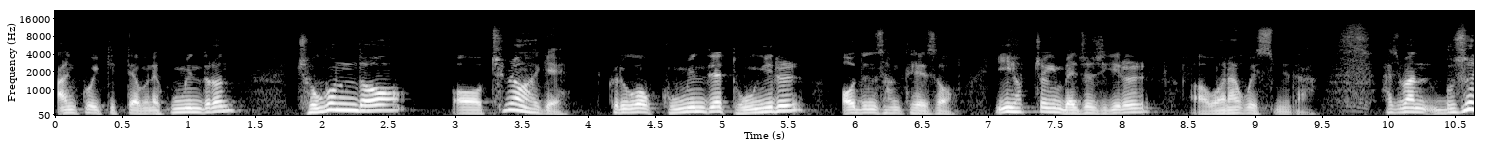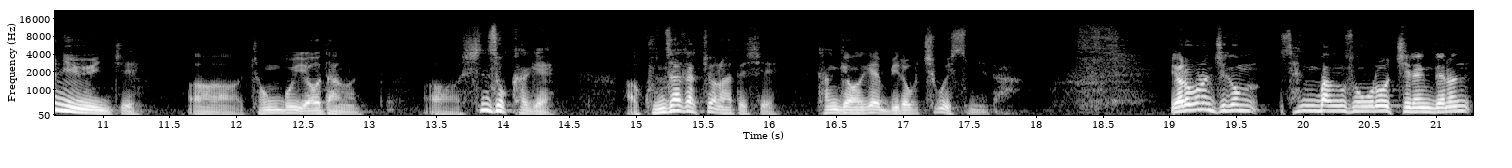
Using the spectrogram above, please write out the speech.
안고 있기 때문에 국민들은 조금 더 어, 투명하게 그리고 국민들의 동의를 얻은 상태에서 이 협정이 맺어지기를 어, 원하고 있습니다. 하지만 무슨 이유인지 어, 정부 여당은 어, 신속하게 어, 군사작전을 하듯이 강경하게 밀어붙이고 있습니다. 여러분은 지금 생방송으로 진행되는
